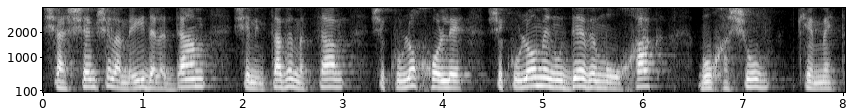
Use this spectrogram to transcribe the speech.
שהשם שלה מעיד על אדם שנמצא במצב שכולו חולה, שכולו מנודה ומורחק, והוא חשוב כמת.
